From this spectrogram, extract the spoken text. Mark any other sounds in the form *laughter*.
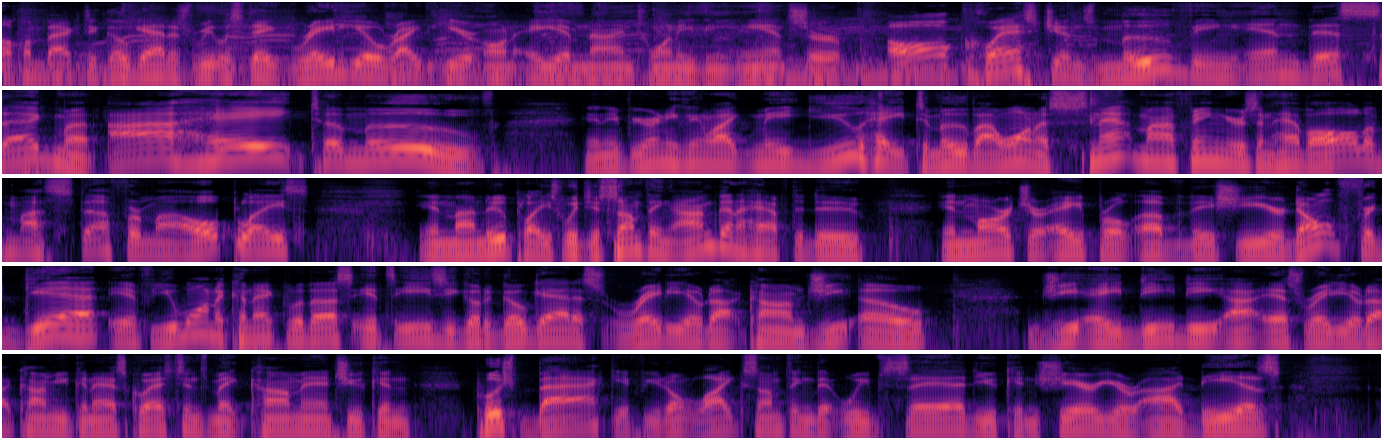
Welcome back to Go Gaddis Real Estate Radio right here on AM 920 The Answer. All questions moving in this segment. I hate to move. And if you're anything like me, you hate to move. I want to snap my fingers and have all of my stuff from my old place in my new place, which is something I'm going to have to do in March or April of this year. Don't forget, if you want to connect with us, it's easy. Go to gogaddisradio.com, G O G A D D I S radio.com. You can ask questions, make comments. You can push back if you don't like something that we've said. You can share your ideas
